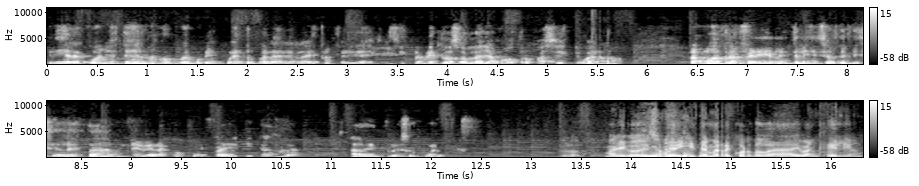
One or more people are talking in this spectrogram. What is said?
y dijera, coño, este es el mejor cuerpo que encuentro para agarrar y transferir esto. Y simplemente nosotros le llamamos otro paso y que, bueno, ¿no? Vamos a transferir la inteligencia artificial de esta nevera con wifi y cámara adentro de sus cuerpos. Lo- Marico, eso que dijiste me recordó a Evangelion,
